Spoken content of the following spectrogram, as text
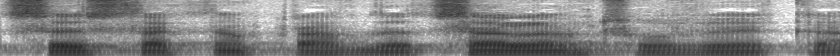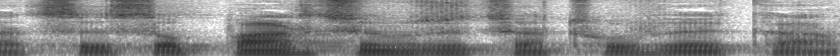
co jest tak naprawdę celem człowieka, co jest oparciem życia człowieka,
